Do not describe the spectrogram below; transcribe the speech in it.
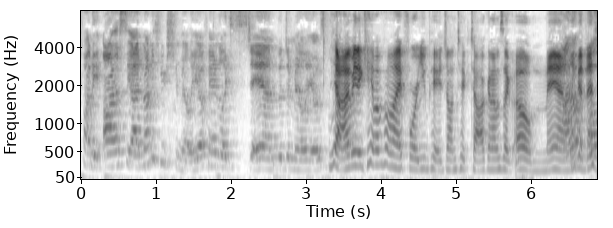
funny. Honestly, I'm not a huge D'Amelio fan. I, Like, stand the D'Amelios. Yeah, I mean, it came up on my for you page on TikTok, and I was like, oh man, look at this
